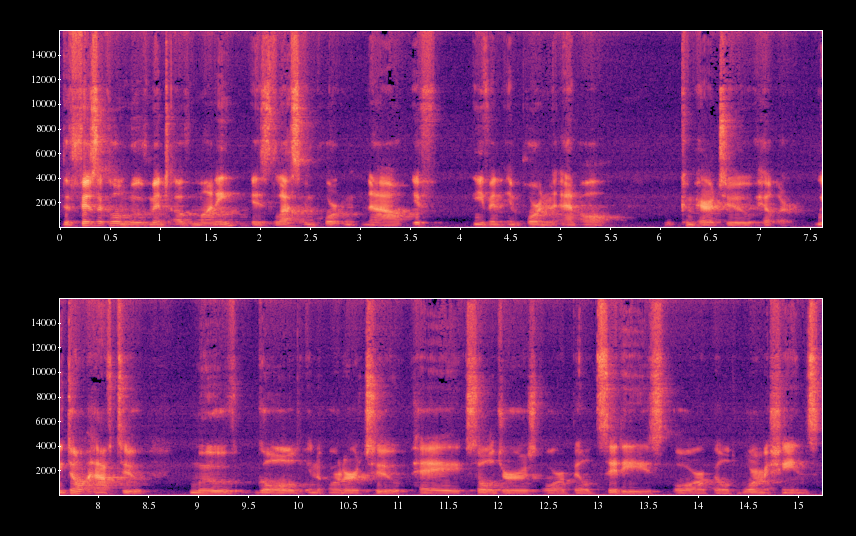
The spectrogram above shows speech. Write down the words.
The physical movement of money is less important now, if even important at all, compared to Hitler. We don't have to move gold in order to pay soldiers or build cities or build war machines.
